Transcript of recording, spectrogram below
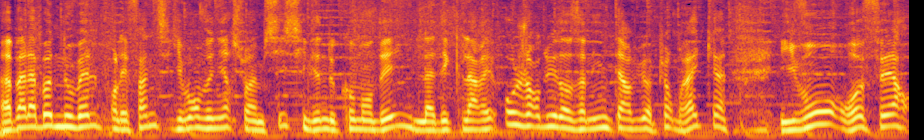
Ah bah, la bonne nouvelle pour les fans, c'est qu'ils vont revenir sur M6. Ils viennent de commander. Il l'a déclaré aujourd'hui dans un interview à Pure Break. Ils vont refaire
